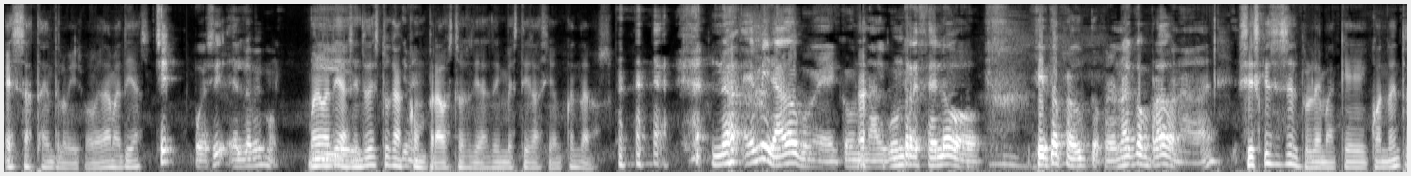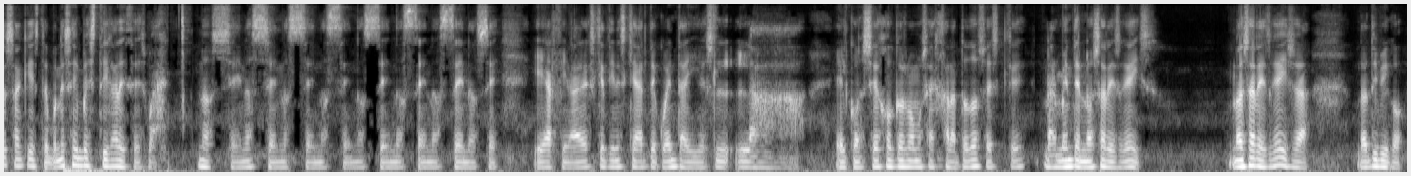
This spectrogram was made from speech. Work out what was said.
es exactamente lo mismo, ¿verdad, Matías? Sí, pues sí, es lo mismo. Bueno, Y- Matías, entonces tú qué has dime. comprado estos días de investigación, cuéntanos. No, he mirado pues, con algún recelo ciertos productos, pero no he comprado nada, ¿eh? Si es que ese es el problema, que cuando entras aquí te pones a investigar y dices, Buah, no sé, no sé, no sé, no sé, no sé, no sé, no sé, no sé. Y al final es que tienes que darte cuenta y es la el consejo que os vamos a dejar a todos es que realmente no os arriesguéis. No os arriesguéis, o sea, lo típico.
